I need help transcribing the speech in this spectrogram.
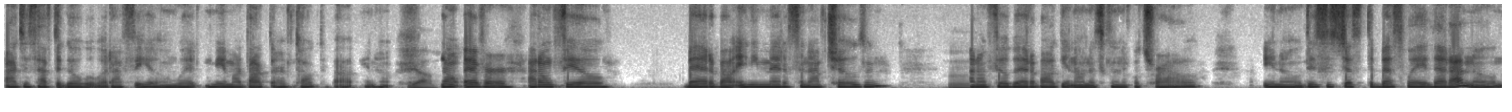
I just have to go with what I feel and what me and my doctor have talked about, you know. Yeah. Don't ever I don't feel bad about any medicine I've chosen. Mm. I don't feel bad about getting on this clinical trial. You know, this is just the best way that I know.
